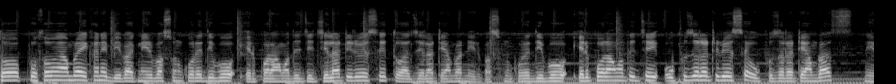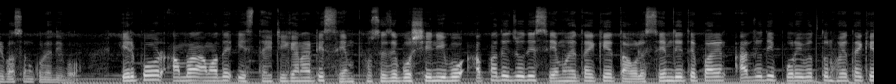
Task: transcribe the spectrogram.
তো প্রথমে আমরা এখানে বিভাগ নির্বাচন করে দিব, এরপর আমাদের যে জেলাটি রয়েছে, তো জেলাটি আমরা নির্বাচন করে দিব। এরপর আমাদের যে উপজেলাটি রয়েছে, উপজেলাটি আমরা নির্বাচন করে দিব। এরপর আমরা আমাদের স্থায়ী ঠিকানাটি সেম প্রসেসে বসিয়ে নিব। আপনাদের যদি সেম হয়ে থাকে তাহলে সেম দিতে পারেন, আর যদি পরিবর্তন হয়ে থাকে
